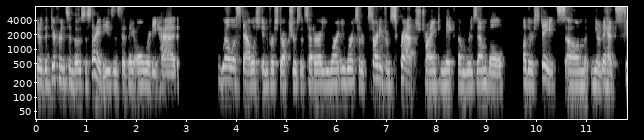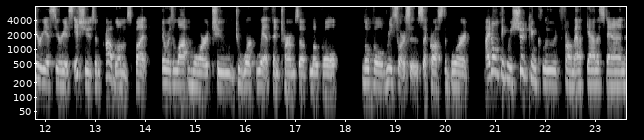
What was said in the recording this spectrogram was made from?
you know, the difference in those societies is that they already had well-established infrastructures, et cetera. You weren't you weren't sort of starting from scratch trying to make them resemble other states. Um, you know, they had serious, serious issues and problems, but there was a lot more to to work with in terms of local local resources across the board. I don't think we should conclude from Afghanistan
